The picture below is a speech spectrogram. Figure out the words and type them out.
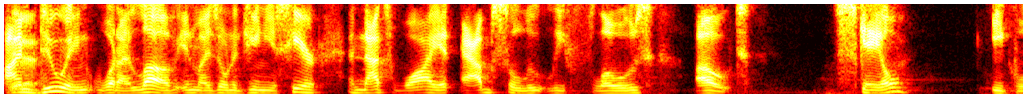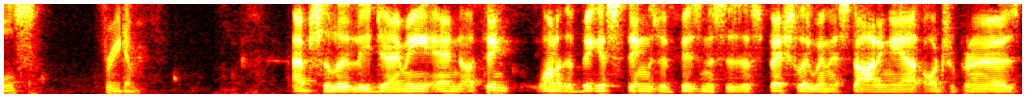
Yeah. I'm doing what I love in my zone of genius here. And that's why it absolutely flows out. Scale equals freedom. Absolutely, Jamie. And I think one of the biggest things with businesses, especially when they're starting out, entrepreneurs,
